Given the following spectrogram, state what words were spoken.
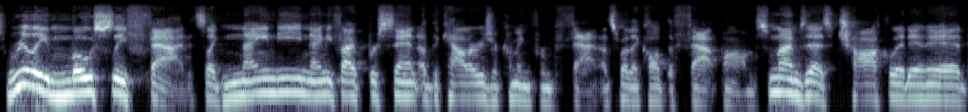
It's really mostly fat. It's like 90, 95% of the calories are coming from fat. That's why they call it the fat bomb. Sometimes it has chocolate in it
